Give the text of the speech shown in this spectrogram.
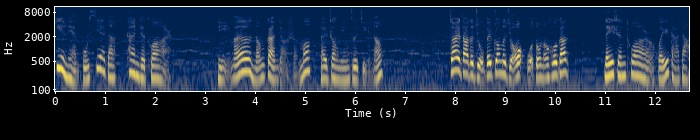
一脸不屑的看着托尔。“你们能干点什么来证明自己呢？”“再大的酒杯装的酒，我都能喝干。”雷神托尔回答道。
